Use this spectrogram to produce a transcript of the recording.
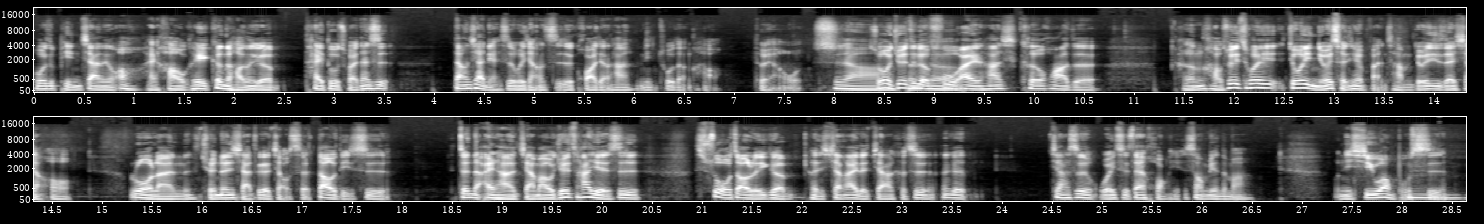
或是评价那种哦还好可以更好那个态度出来，但是当下你还是会想只是夸奖他，你做的很好，对啊，我是啊，所以我觉得这个父爱他刻画的很好，所以就会就会你会呈现反差，你就会一直在想哦，若兰全能侠这个角色到底是真的爱他的家吗？我觉得他也是。塑造了一个很相爱的家，可是那个家是维持在谎言上面的吗？你希望不是，嗯、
